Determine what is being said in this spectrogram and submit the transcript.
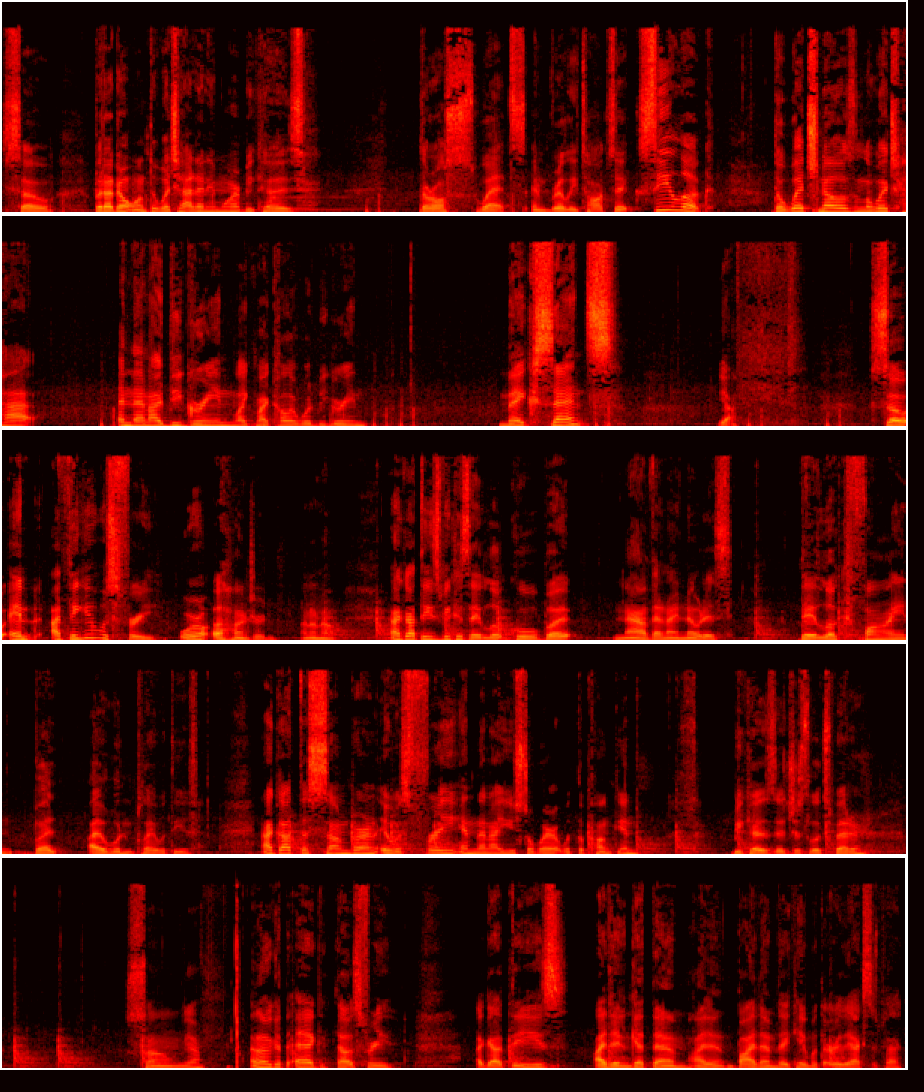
So, but I don't want the witch hat anymore because they're all sweats and really toxic. See, look, the witch nose and the witch hat, and then I'd be green, like my color would be green. Makes sense? Yeah. So, and I think it was free or a hundred. I don't know. I got these because they look cool, but now that I notice, they look fine, but I wouldn't play with these. I got the sunburn. It was free, and then I used to wear it with the pumpkin because it just looks better. So yeah, and then I got the egg. That was free. I got these. I didn't get them. I didn't buy them. They came with the early access pack.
